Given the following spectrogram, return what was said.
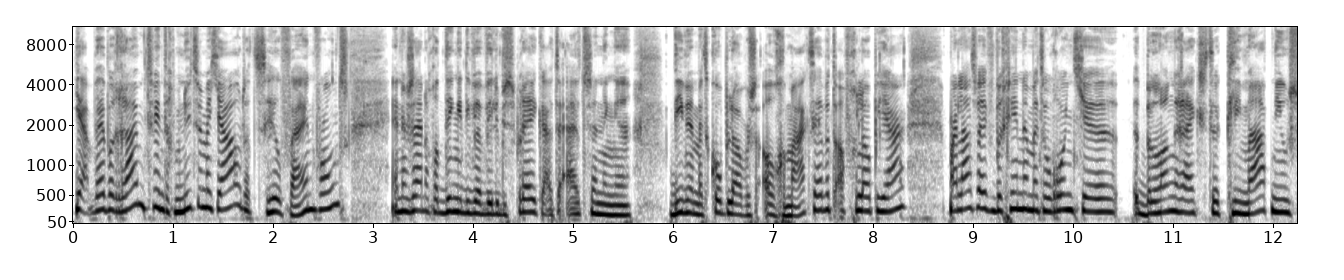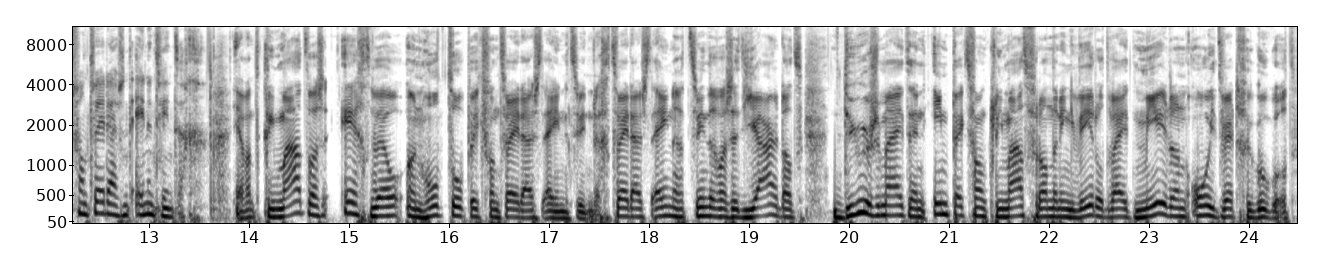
Ja, we hebben ruim 20 minuten met jou. Dat is heel fijn voor ons. En er zijn nog wat dingen die we willen bespreken uit de uitzendingen die we met koplopers al gemaakt hebben het afgelopen jaar. Maar laten we even beginnen met een rondje het belangrijkste klimaatnieuws van 2021. Ja, want klimaat was echt wel een hot topic van 2021. 2021 was het jaar dat duurzaamheid en impact van klimaatverandering wereldwijd meer dan ooit werd gegoogeld.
